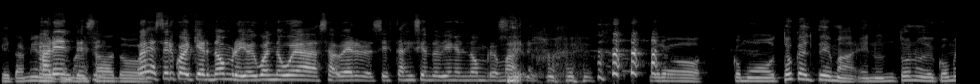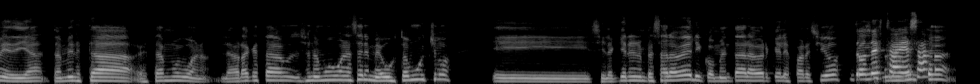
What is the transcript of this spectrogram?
que también Paréntesis. manejaba todo. Puedes decir cualquier nombre, yo igual no voy a saber si estás diciendo bien el nombre o Sí, mal. pero como toca el tema en un tono de comedia, también está, está muy bueno. La verdad que está, es una muy buena serie, me gustó mucho. Y si la quieren empezar a ver y comentar a ver qué les pareció. ¿Dónde si está esa? gusta,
